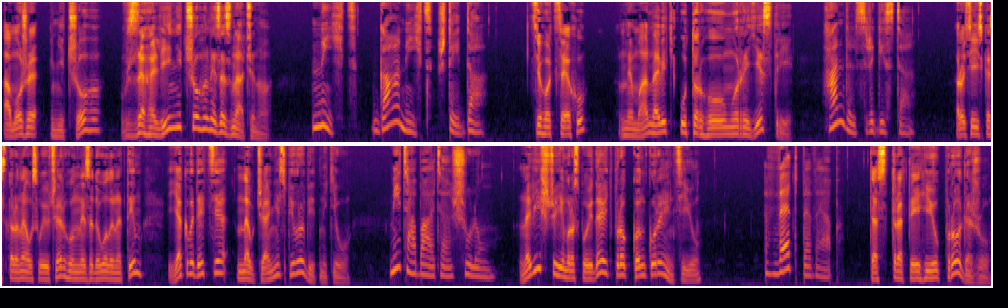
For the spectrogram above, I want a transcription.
а може нічого, взагалі нічого не зазначено. Nichts. Gar nichts steht da. Цього цеху нема навіть у торговому реєстрі. Handelsregister. Російська сторона, у свою чергу, незадоволена тим, як ведеться навчання співробітників. Mitarbeiterschulung. Навіщо їм розповідають про конкуренцію Wettbewerb. та стратегію продажу?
